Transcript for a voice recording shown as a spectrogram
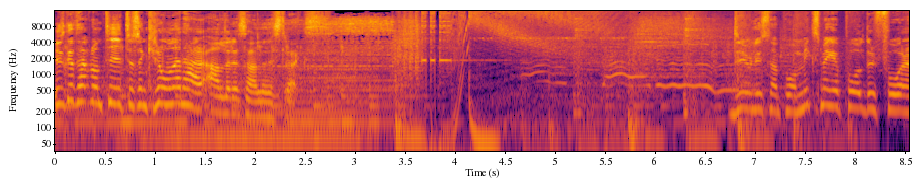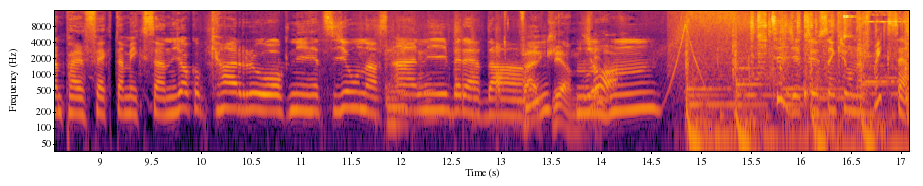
Vi ska tävla om 10 000 kronor här alldeles, alldeles strax. Du lyssnar på Mix Megapol, du får den perfekta mixen. Jakob Karro och NyhetsJonas, är ni beredda? Verkligen. Ja. 10 000 kronors mixen.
